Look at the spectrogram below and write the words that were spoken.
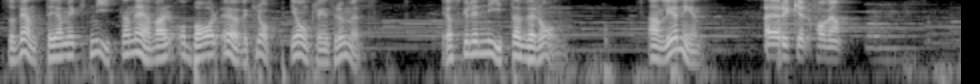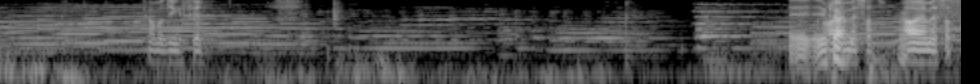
så väntade jag med knutna nävar och bar överkropp i omklädningsrummet. Jag skulle nita Veron. Anledningen? Jag rycker Fabian. Fan vad dyngfel. Eh, är du klar? Ja, jag är messat. Ja, jag är messat.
